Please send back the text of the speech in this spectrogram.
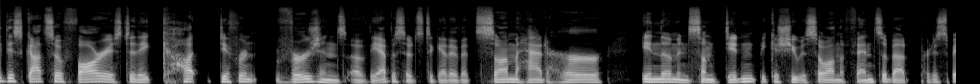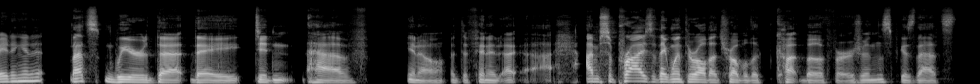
this got so far as to they cut different versions of the episodes together that some had her in them and some didn't because she was so on the fence about participating in it. That's weird that they didn't have you know a definitive I, I, am surprised that they went through all that trouble to cut both versions because that's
